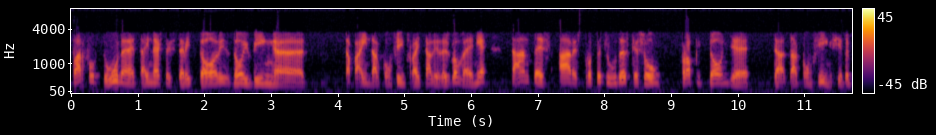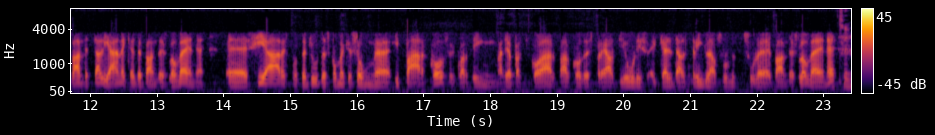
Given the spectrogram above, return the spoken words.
Per fortuna dai nostri territori noi abbiamo eh, dal confine fra Italia e Slovenia tante aree proteggute che sono proprio donne da, dal confine sia delle bande italiane che delle bande slovene, eh, sia aree proteggute come che sono eh, i parcos, in maniera particolare il parco del Sprealpi Ulis e che è dal Triglav sul, sulle bande slovene, sì.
